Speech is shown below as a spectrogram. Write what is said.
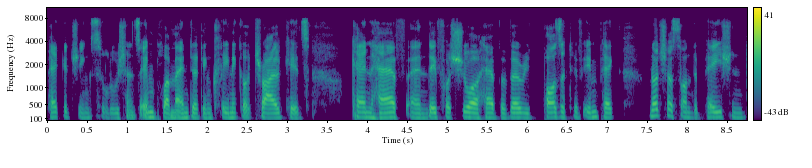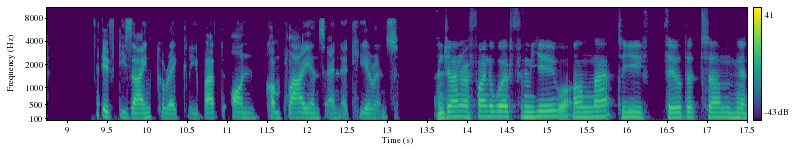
packaging solutions implemented in clinical trial kits can have, and they for sure have a very positive impact, not just on the patient if designed correctly, but on compliance and adherence. And Jana, a final word from you on that. Do you feel that um, you know,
